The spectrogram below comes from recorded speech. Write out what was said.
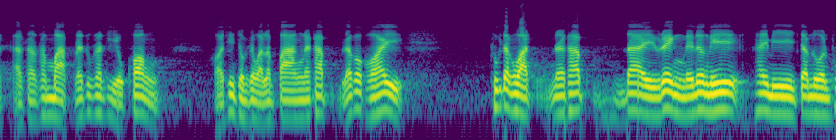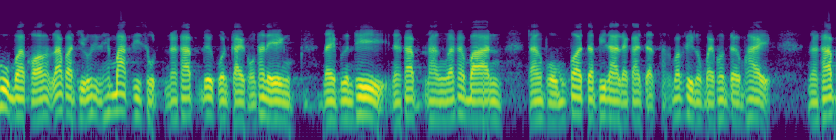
ทย์อาสาสมัครและทุกท่านที่เกี่ยวข้อง ขอชื่นชมจังหวัดลำปางนะครับแล้วก็ขอให้ทุกจังหวัดนะครับได้เร่งในเรื่องนี้ให้มีจำนวนผู้มาขอรับการฉีดวัคซีนให้มากที่สุดนะครับด้วยกลไกของท่านเองในพื้นที่นะครับทางรัฐบาลทางผมก็จะพิจารณาในการจัดวัคซีนลงไปเพิ่มเติมให้นะครับ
